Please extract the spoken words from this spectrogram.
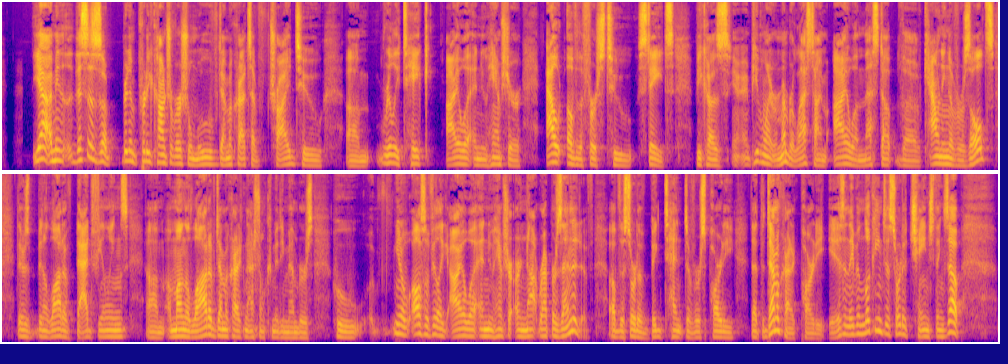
Yeah, I mean, this has been a pretty controversial move. Democrats have tried to um, really take Iowa and New Hampshire out of the first two states because know, people might remember last time Iowa messed up the counting of results. There's been a lot of bad feelings um, among a lot of Democratic National Committee members who, you know, also feel like Iowa and New Hampshire are not representative of the sort of big tent diverse party that the Democratic Party is, and they've been looking to sort of change things up.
